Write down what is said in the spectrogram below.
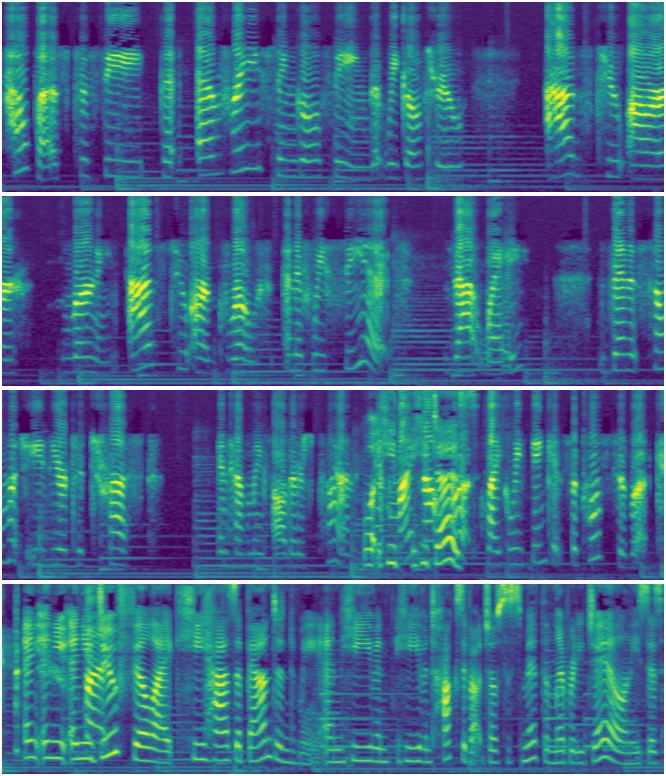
help us to see that every single thing that we go through adds to our learning, adds to our growth. And if we see it that way, then it's so much easier to trust in Heavenly Father's plan. Well, it he- might he does. look like we think it's supposed to look. And and you and you But- do feel like he has abandoned me. And he even he even talks about Joseph Smith in Liberty Jail and he says,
